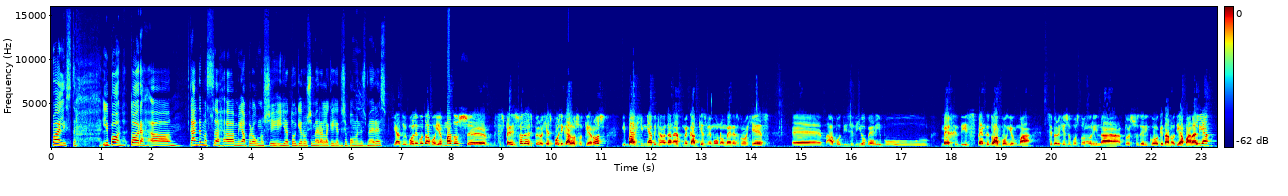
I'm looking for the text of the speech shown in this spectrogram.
Μάλιστα. Λοιπόν, τώρα, α, κάντε μας μία πρόγνωση για τον καιρό σήμερα αλλά και για τις επόμενες μέρες. Για το υπόλοιπο του απογεύματος, ε, στις περισσότερες περιοχές πολύ καλός ο καιρός. Υπάρχει μια πιθανότητα να έχουμε κάποιες μεμονωμένες βροχές ε, από τις 2 περίπου μέχρι τις 5 το απόγευμα σε περιοχές όπως τον Ορεινά, το εσωτερικό και τα νότια παράλια.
